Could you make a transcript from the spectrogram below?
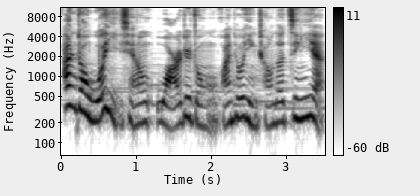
按照我以前玩这种环球影城的经验，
